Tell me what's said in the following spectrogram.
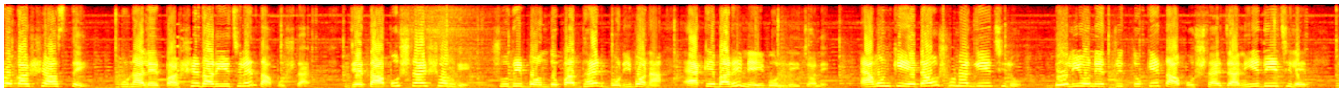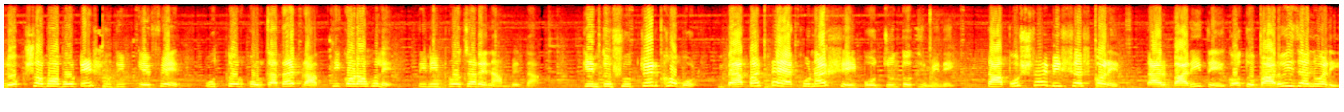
প্রকাশ্যে আসতেই কুণালের পাশে দাঁড়িয়েছিলেন তাপস রায়। যে তাপস রায়ের সঙ্গে সুদীপ বন্দ্যোপাধ্যায়ের বনিবনা একেবারে নেই বললেই চলে। এমনকি এটাও শোনা গিয়েছিল, দলীয় নেতৃত্বকে তাপস রায় জানিয়ে দিয়েছিলেন, লোকসভা ভোটে সুদীপকে ফের উত্তর কলকাতায় প্রার্থী করা হলে তিনি প্রচারে নামবেন না। কিন্তু সূত্রের খবর, ব্যাপারটা এখন আর সেই পর্যন্ত থেমে নেই। তাপস রায় বিশ্বাস করেন, তার বাড়িতে গত বারোই জানুয়ারি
